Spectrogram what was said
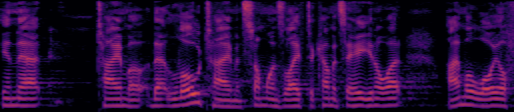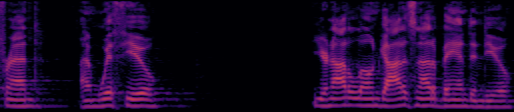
in that time, uh, that low time in someone's life to come and say, hey, you know what? I'm a loyal friend. I'm with you. You're not alone. God has not abandoned you.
